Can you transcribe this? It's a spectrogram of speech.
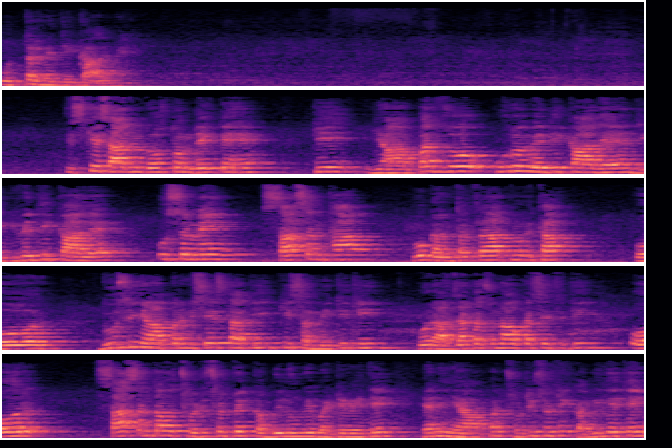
उत्तर वैदिक काल में। इसके साथ में दोस्तों हम देखते हैं कि यहाँ पर जो पूर्व वैदिक काल है ऋग्वेदिक काल है, उस समय शासन था वो गणतंत्रात्मक था। और दूसरी यहाँ पर विशेषता थी कि समिति थी, वो राजा का चुनाव कर सकती थी, और शासन था वो छोटे छोटे कबीलों में बटे हुए थे, यानी यहाँ पर छोटे छोटे कबीले थे,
